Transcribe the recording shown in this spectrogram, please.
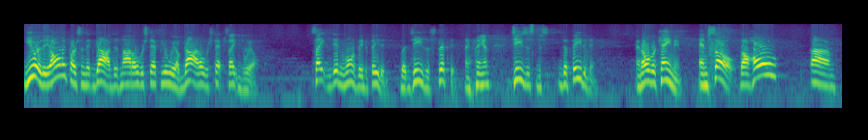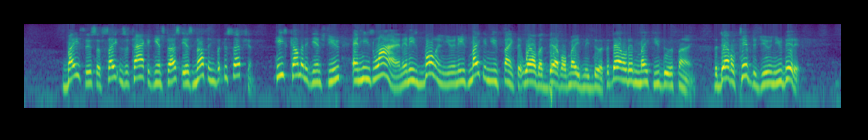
You are the only person that God does not overstep your will. God overstepped Satan's will. Satan didn't want to be defeated, but Jesus stripped him. Amen. Jesus de- defeated him and overcame him. And so, the whole um, basis of Satan's attack against us is nothing but deception. He's coming against you and he's lying and he's bullying you and he's making you think that, well, the devil made me do it. The devil didn't make you do a thing. The devil tempted you and you did it.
